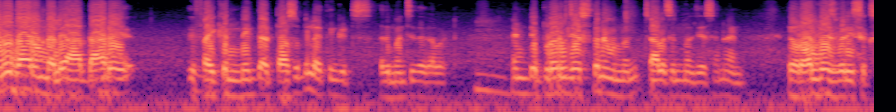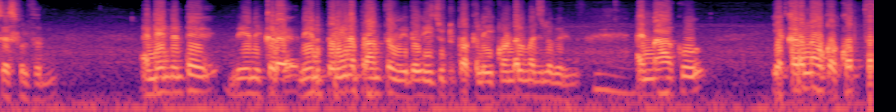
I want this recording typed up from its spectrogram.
ఏదో దారి ఉండాలి. ఆ దారి if I can make that possible I think it's అది మంచిదే కాబట్టి. అండ్ ఇప్పటివరకు చేస్తూనే ఉన్నాను చాలా సినిమాలు చేశాను and they were always very successful for me and ఏంటంటే నేను ఇక్కడ నేను పెరిగిన ప్రాంతం ఇది ఈ చుట్టుపక్కల ఈ కొండల మధ్యలో పెరిగిన. అండ్ నాకు ఎక్కడన్నా ఒక కొత్త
